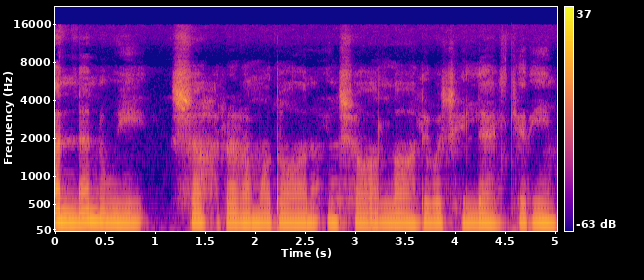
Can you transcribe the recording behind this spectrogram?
أن ننوي شهر رمضان إن شاء الله لوجه الله الكريم.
